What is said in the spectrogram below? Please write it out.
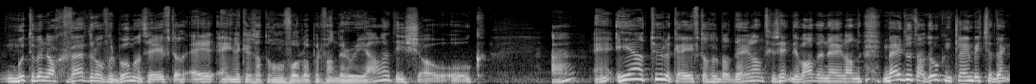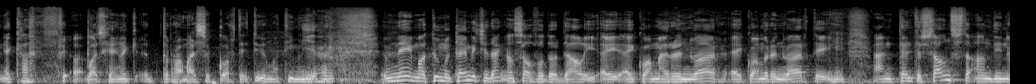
moeten we nog verder over Boman? Hij heeft toch, eigenlijk is dat toch een voorloper van de reality show ook. Ah? Ja, tuurlijk. Hij heeft toch op eiland gezeten, die Waddeneilanden. Mij doet dat ook een klein beetje denken... Ik ga, ja, waarschijnlijk, het programma is zo kort, het duurt maar tien minuten. Ja. Nee, maar toen me een klein beetje denken aan Salvador Dali. Hij, hij, kwam met Renoir, hij kwam Renoir tegen. En het interessantste aan die,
